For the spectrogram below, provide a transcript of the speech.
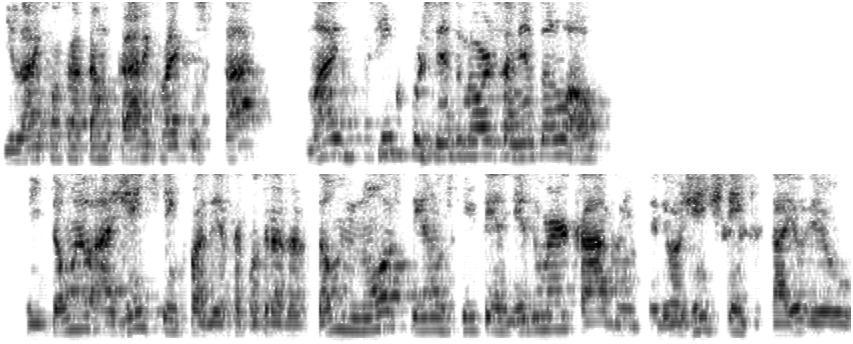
ir lá e contratar um cara que vai custar mais de 5% do meu orçamento anual. Então, a gente tem que fazer essa contratação e nós temos que entender do mercado, entendeu? A gente tem que estar, tá, eu, eu,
